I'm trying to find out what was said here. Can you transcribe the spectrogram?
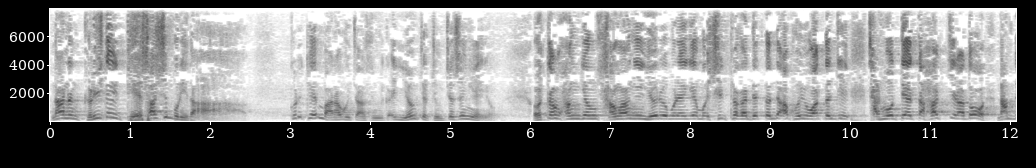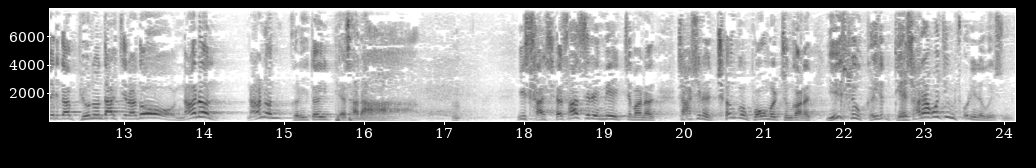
나는 그리스도의 대사 신분이다. 그렇게 말하고 있지 않습니까? 이 영적 정체성이에요. 어떤 환경 상황이 여러분에게 뭐 실패가 됐든지 아픔이 왔든지 잘못되었다 할지라도 남들이 다 변한다 할지라도 나는 나는 그리스도의 대사다. 이 쇠사슬에 매여 있지만은 자신은 천국 복음을 증거하는 예수 그리스도 대사라고 지금 소리내고 있습니다.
